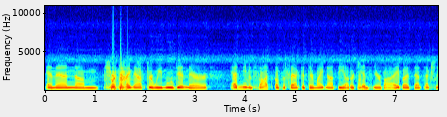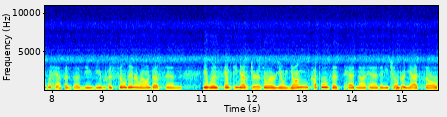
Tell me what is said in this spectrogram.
And then, um, short time after we moved in there, hadn't even thought of the fact that there might not be other kids nearby, but that's actually what happened. The new neighborhood filled in around us, and it was empty nesters or you know young couples that had not had any children yet. So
